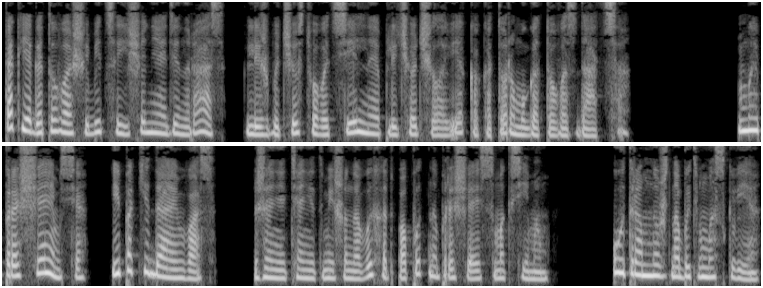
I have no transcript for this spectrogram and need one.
так я готова ошибиться еще не один раз, лишь бы чувствовать сильное плечо человека, которому готова сдаться. «Мы прощаемся и покидаем вас», — Женя тянет Мишу на выход, попутно прощаясь с Максимом. «Утром нужно быть в Москве».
